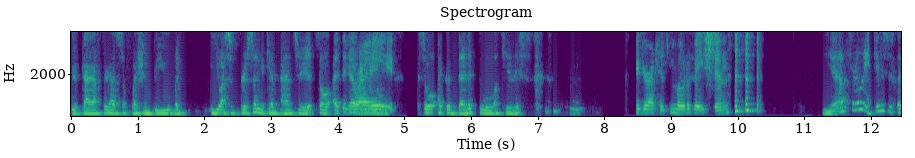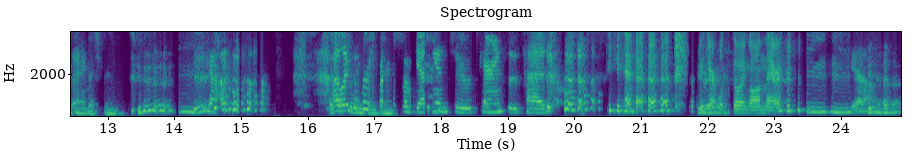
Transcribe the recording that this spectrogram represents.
your character has a question to you, but you as a person you can't answer it. So I think I want to know so I could tell it to Achilles. Figure out his motivation. yeah, That's really Achilles is like my interesting. best friend. Mhm. yeah. I, like the perspective sometimes. of getting into Terrence's head. yeah. Figure out what's going on there. Mhm. yeah. Yeah.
